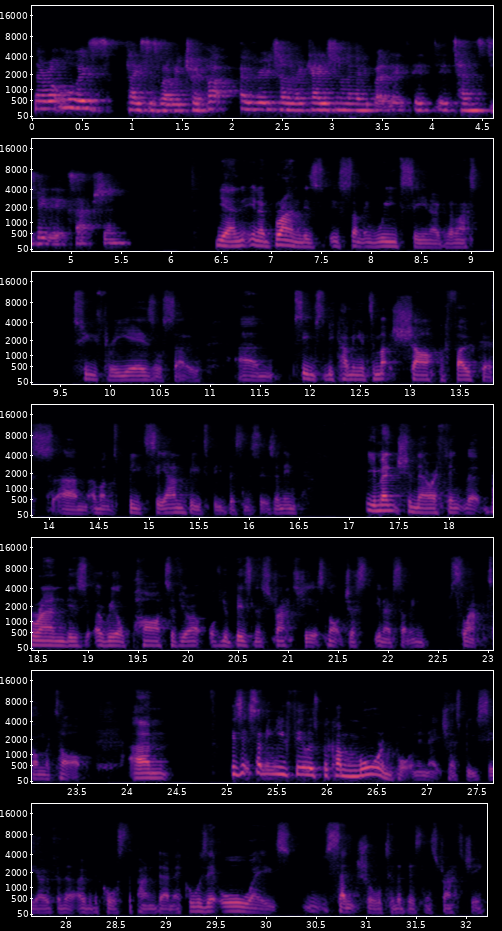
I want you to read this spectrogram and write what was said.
there are always places where we trip up over each other occasionally, but it, it, it, tends to be the exception. Yeah, and you know, brand is is something we've seen over the last two, three years or so. Um, seems to be coming into much sharper focus um, amongst B2C and B2B businesses. I mean, you mentioned there, I think that brand is a real part of your of your business strategy. It's not just you know something slapped on the top. Um, is it something you feel has become more important in HSBC over the over the course of the pandemic, or was it always central to the business strategy?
